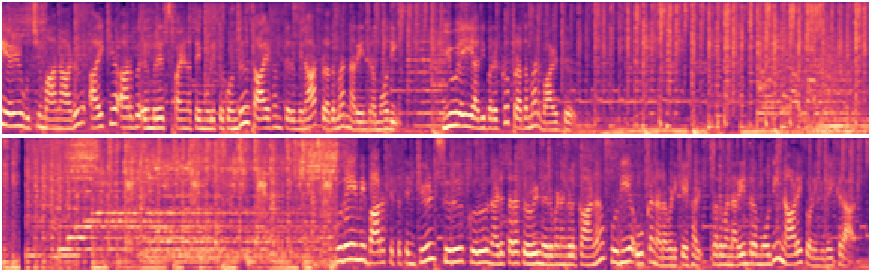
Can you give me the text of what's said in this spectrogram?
ஏழு உச்சி மாநாடு ஐக்கிய அரபு எமிரேட்ஸ் பயணத்தை முடித்துக் கொண்டு தாயகம் திரும்பினார் பிரதமர் நரேந்திர மோடி. யுஏஇ அதிபருக்கு பிரதமர் வாழ்த்து. உதயமி பாரத் திட்டத்தின் கீழ் சிறு குறு நடுத்தர தொழில் நிறுவனங்களுக்கான புதிய ஊக்க நடவடிக்கைகள் பிரதமர் நரேந்திர மோடி நாளை தொடங்கி வைக்கிறார்.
